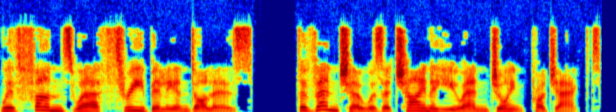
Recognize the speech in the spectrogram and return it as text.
with funds worth $3 billion. The venture was a China-UN joint project.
